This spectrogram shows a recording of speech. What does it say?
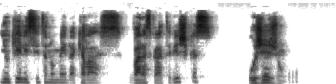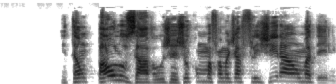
e o que ele cita no meio daquelas várias características? O jejum. Então, Paulo usava o jejum como uma forma de afligir a alma dele.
